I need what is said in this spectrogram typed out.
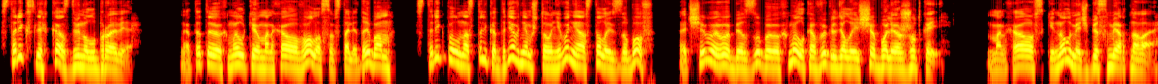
старик слегка сдвинул брови. От этой ухмылки у Манхао волосы встали дыбом. Старик был настолько древним, что у него не осталось зубов, отчего его беззубая ухмылка выглядела еще более жуткой. Манхао вскинул меч бессмертного.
